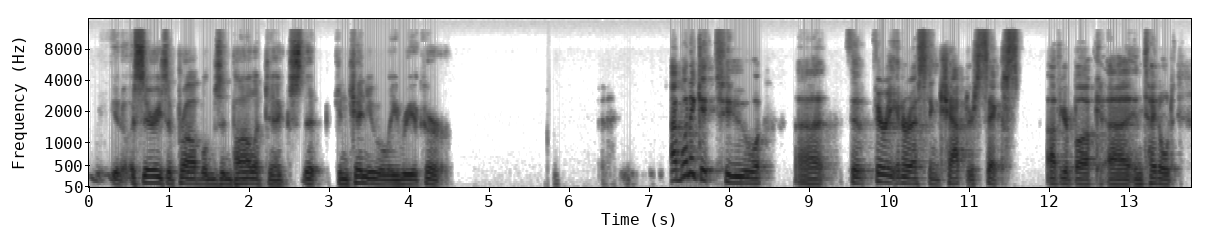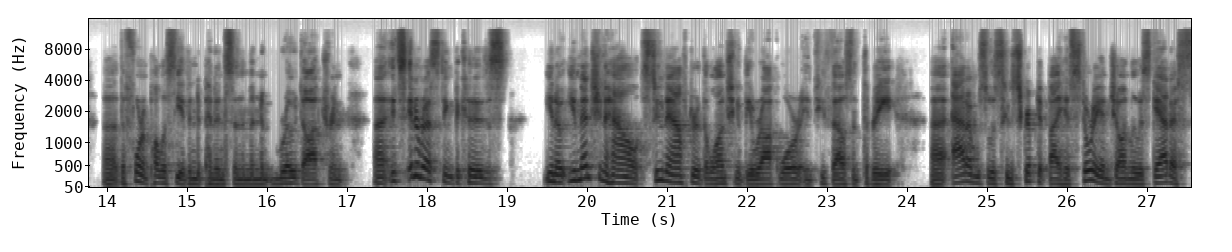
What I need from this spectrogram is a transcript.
you know a series of problems in politics that continually reoccur. I want to get to uh, the very interesting chapter six of your book uh, entitled uh, The Foreign Policy of Independence and the Monroe Doctrine. Uh, it's interesting because, you know, you mentioned how soon after the launching of the Iraq War in 2003, uh, Adams was conscripted by historian John Lewis Gaddis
